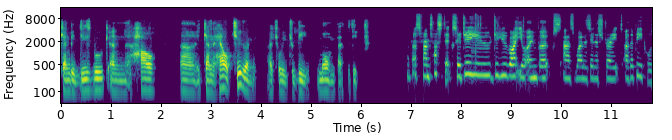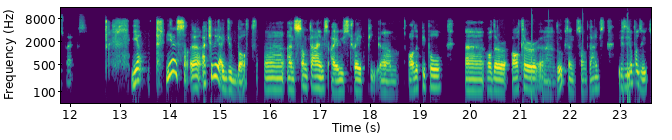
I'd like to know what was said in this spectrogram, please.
can be this book and how uh, it can help children actually to be more empathetic. Well, that's fantastic. So, do you do you write your own books as well as illustrate other people's books? Yeah, yes. Uh, actually, I do both, uh, and sometimes I illustrate um, other people, uh, other author uh, books, and sometimes it's the opposite.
